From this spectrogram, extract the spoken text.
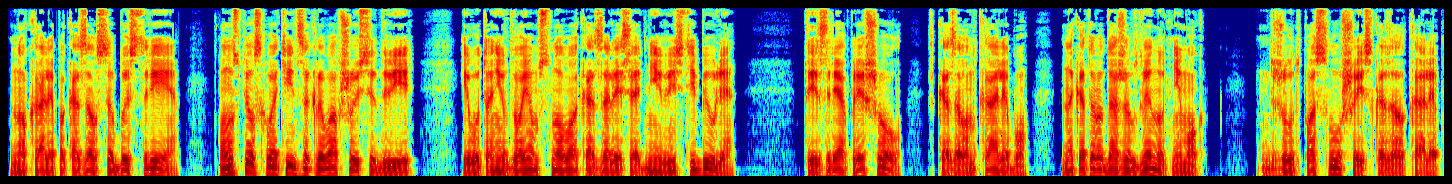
но Калеб оказался быстрее — он успел схватить закрывавшуюся дверь, и вот они вдвоем снова оказались одни в вестибюле. «Ты зря пришел», — сказал он Калебу, на которого даже взглянуть не мог. «Джуд, послушай», — сказал Калеб.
